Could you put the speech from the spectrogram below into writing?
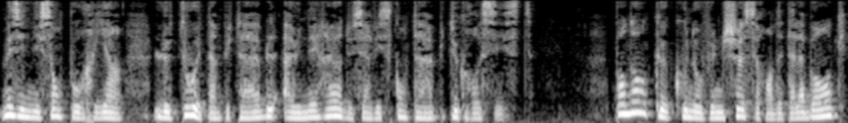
mais ils n'y sont pour rien. Le tout est imputable à une erreur du service comptable du grossiste. Pendant que Kuno Wünsche se rendait à la banque,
